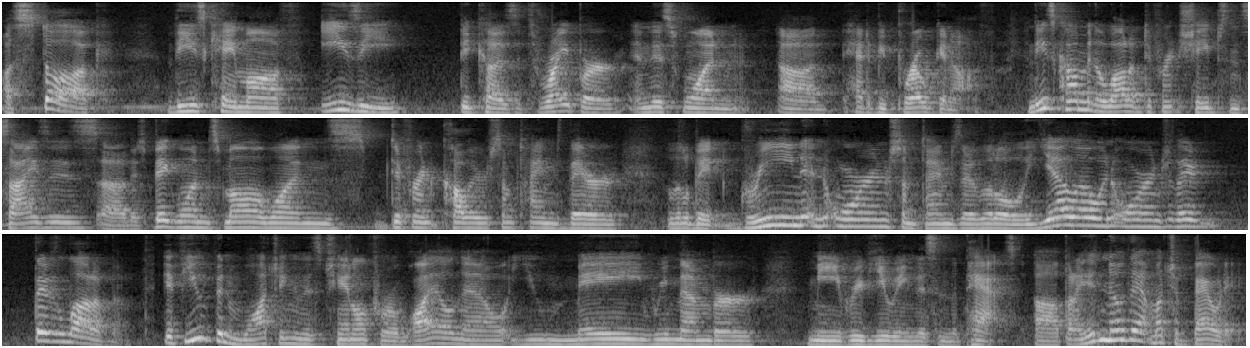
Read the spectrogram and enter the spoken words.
a stalk, these came off easy because it's riper and this one uh, had to be broken off. And these come in a lot of different shapes and sizes. Uh, there's big ones, small ones, different colors. Sometimes they're a little bit green and orange. Sometimes they're a little yellow and orange. They're, there's a lot of them. If you've been watching this channel for a while now, you may remember me reviewing this in the past. Uh, but I didn't know that much about it.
